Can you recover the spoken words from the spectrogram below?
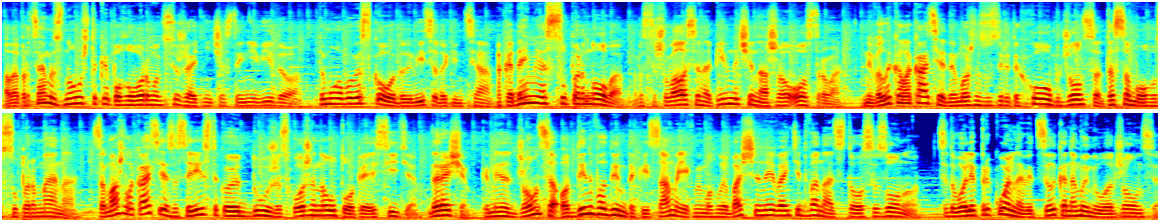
Але про це ми знову ж таки поговоримо в сюжетній частині відео. Тому обов'язково додивіться до кінця. Академія Супернова розташувалася на півночі нашого острова. Невелика локація, де можна зустріти Хоуп, Джонса та самого Супермена. Сама ж локація за стилістикою дуже схожа на Утопія Сіті. До речі, кабінет Джонса один в один такий самий, як ми могли бачити на івенті 12-го сезону. Це доволі прикольна відсилка на минуле Джонсі.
